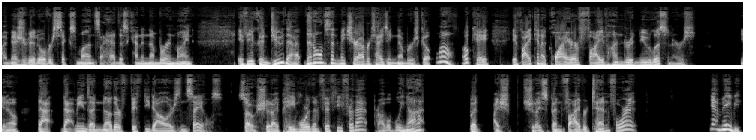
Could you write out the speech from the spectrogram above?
I measured it over six months. I had this kind of number in mind. If you can do that, then all of a sudden it makes your advertising numbers go, well, okay. If I can acquire 500 new listeners, you know, that, that means another $50 in sales. So should I pay more than 50 for that? Probably not. But I sh- should I spend five or 10 for it? Yeah, maybe.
